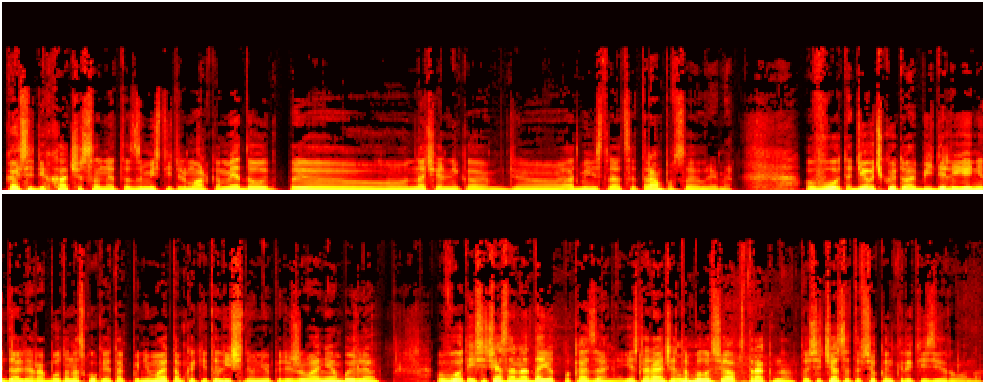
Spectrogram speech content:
Кассиди Хатчисон, это заместитель Марка Меду, начальника э, администрации Трампа в свое время. Вот. Девочку эту обидели, ей не дали работу, насколько я так понимаю, там какие-то личные у нее переживания были. Вот. И сейчас она дает показания. Если раньше угу. это было все абстрактно, то сейчас это все конкретизировано.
